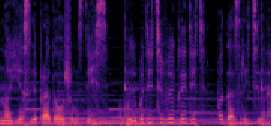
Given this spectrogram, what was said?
Но если продолжим здесь, вы будете выглядеть подозрительно.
